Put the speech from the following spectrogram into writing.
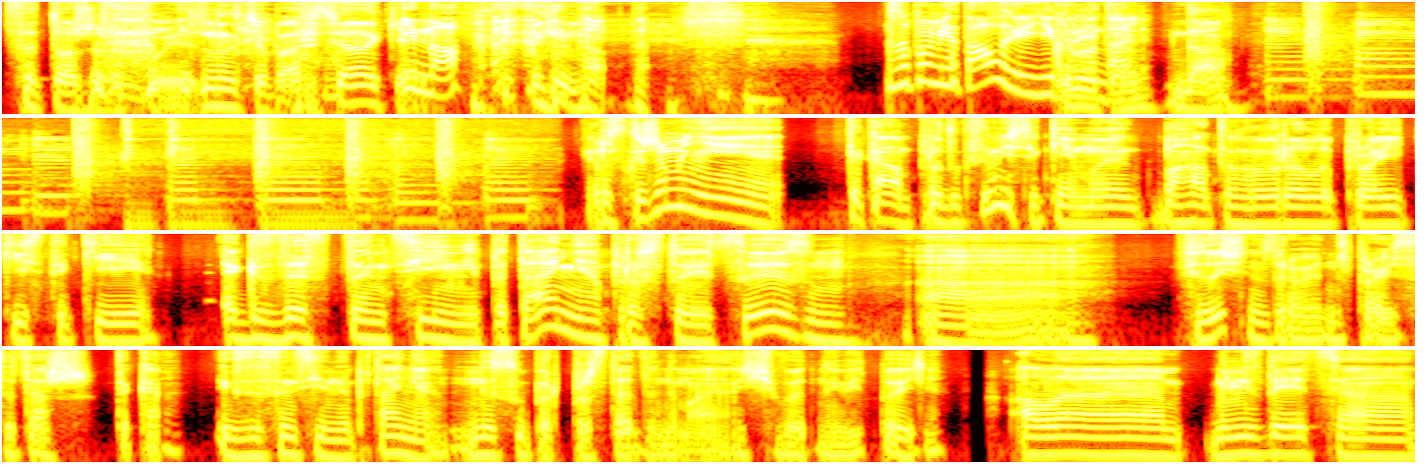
це теж рахує. Ну, типа, все окей. Enough. Enough, да. Запам'ятали і їдемо Круто, далі. Да. Розкажи мені така продуктивність, якій ми багато говорили про якісь такі екзистенційні питання, про стоїцизм. А... Фізичне здоров'я насправді це теж таке екзистенційне питання, не супер просте, де немає очевидної відповіді. Але мені здається,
